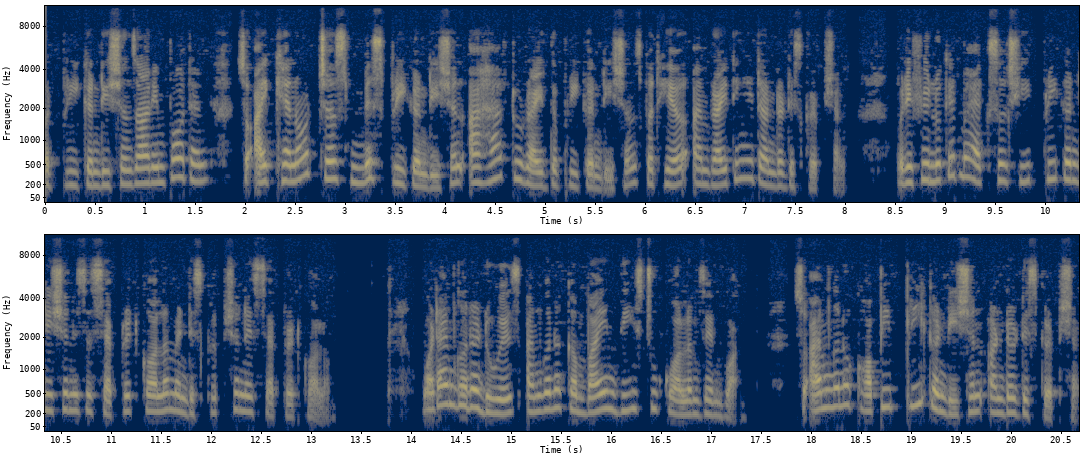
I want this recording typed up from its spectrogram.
But preconditions are important. So I cannot just miss precondition. I have to write the preconditions. But here I'm writing it under description. But if you look at my Excel sheet, precondition is a separate column and description is separate column. What I'm going to do is I'm going to combine these two columns in one. So I'm going to copy precondition under description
